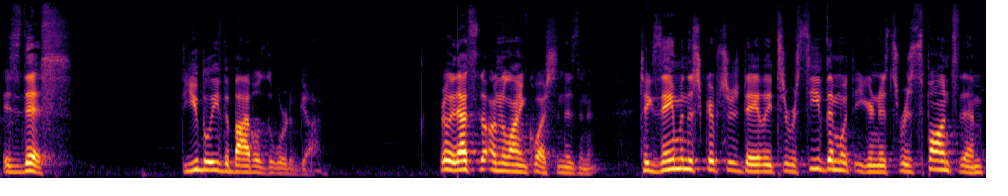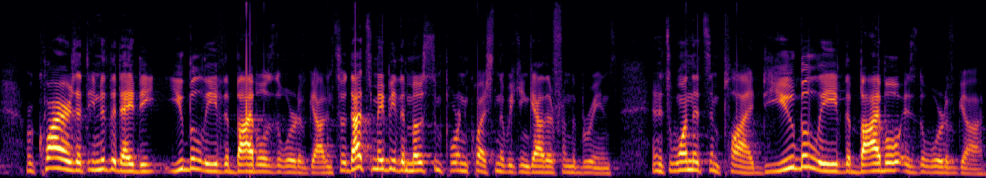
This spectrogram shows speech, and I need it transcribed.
is this Do you believe the Bible is the Word of God? Really, that's the underlying question, isn't it? To examine the scriptures daily, to receive them with eagerness, to respond to them, requires at the end of the day, do you believe the Bible is the Word of God? And so that's maybe the most important question that we can gather from the Bereans. And it's one that's implied Do you believe the Bible is the Word of God?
